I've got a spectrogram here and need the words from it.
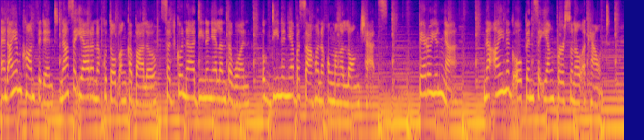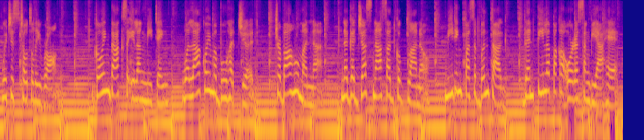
And I am confident nasa iyara na kutob ang kabalo, sad ko na di na niya lantawon, og di na niya basahon akong mga long chats. Pero yun nga, na ay nag-open sa iyang personal account, which is totally wrong. Going back sa ilang meeting, wala ko'y mabuhat jud. Trabaho man na. Nag-adjust nasad kog plano. Meeting pa sa buntag, then pila pa ka oras ang biyahe.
